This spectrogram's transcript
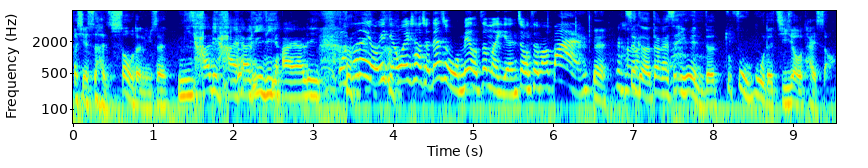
而且是很瘦的女生。你好厉害啊！你厉害啊！你 我真的有一点胃下垂，但是我没有这么严重，怎么办？对，这个大概是因为你的腹部的肌肉太少。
